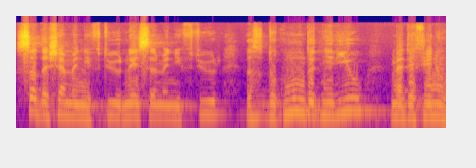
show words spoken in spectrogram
Sot e sheh me një ftyrë, nesër me një ftyrë, do të thotë nuk mundet njeriu me definu.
